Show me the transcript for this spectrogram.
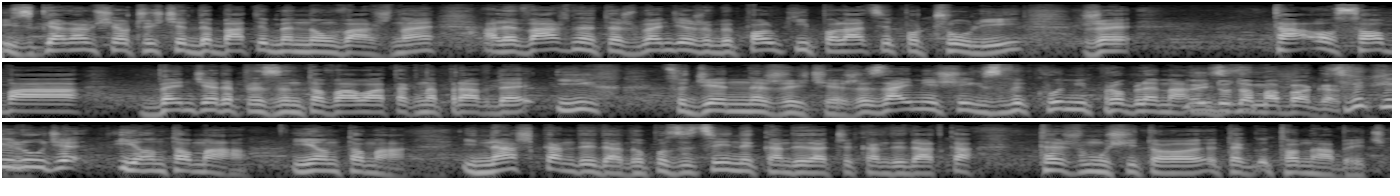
I zgadzam się, oczywiście debaty będą ważne, ale ważne też będzie, żeby Polki i Polacy poczuli, że ta osoba będzie reprezentowała tak naprawdę ich codzienne życie, że zajmie się ich zwykłymi problemami. No i Duda ma bagaż, Zwykli nie? ludzie i on to ma, i on to ma. I nasz kandydat, opozycyjny kandydat czy kandydatka też musi to, te, to nabyć.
